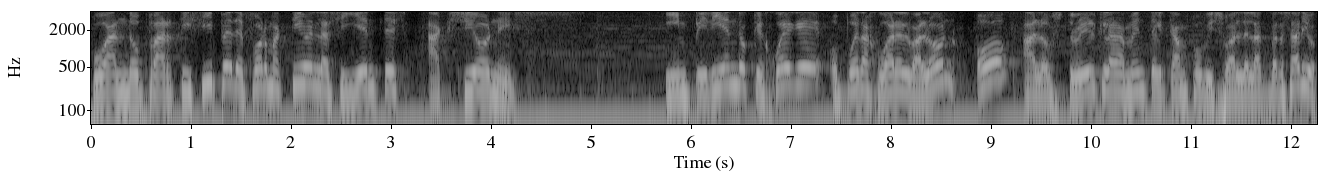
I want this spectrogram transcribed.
cuando participe de forma activa en las siguientes acciones impidiendo que juegue o pueda jugar el balón o al obstruir claramente el campo visual del adversario.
